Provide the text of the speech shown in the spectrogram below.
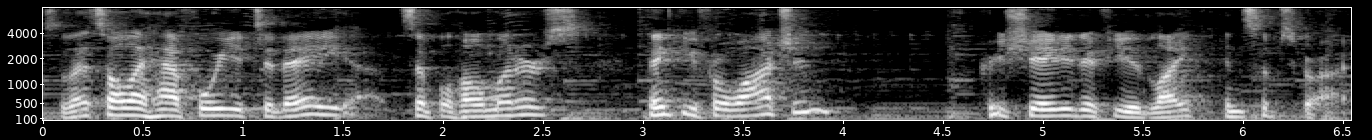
So that's all I have for you today, Simple Homeowners. Thank you for watching. Appreciate it if you'd like and subscribe.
